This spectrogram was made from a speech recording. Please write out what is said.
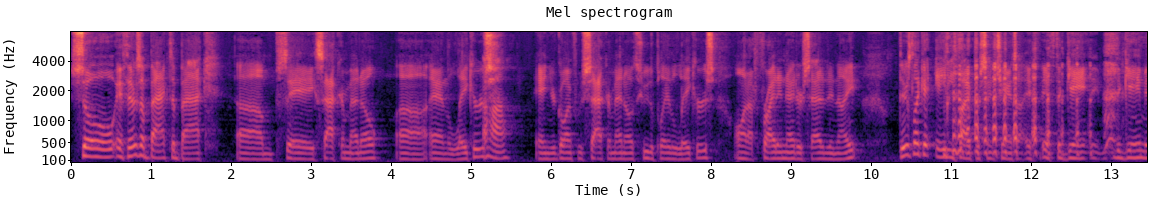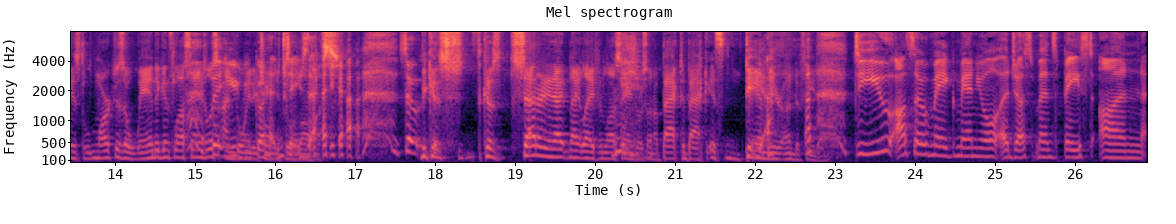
So if there's a back to back, say Sacramento uh, and the Lakers, Uh-huh. and you're going from Sacramento to the play the Lakers on a Friday night or Saturday night, there's like an 85% chance if, if the game the game is marked as a win against Los Angeles, that I'm going to go change ahead it to change a that. loss. Yeah. So Because because Saturday night nightlife in Los Angeles on a back to back is damn Yeah. near undefeated. do you also make manual adjustments based on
